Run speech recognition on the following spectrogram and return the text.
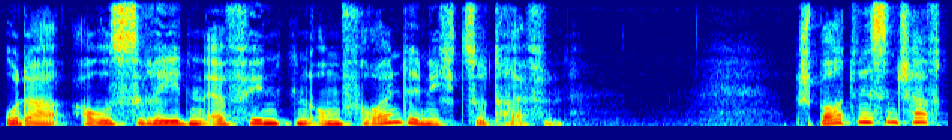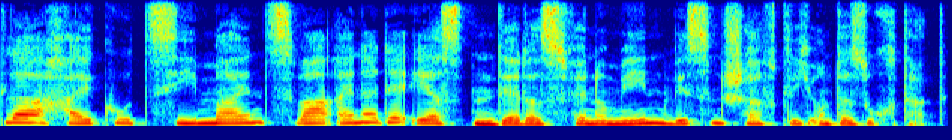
oder Ausreden erfinden, um Freunde nicht zu treffen. Sportwissenschaftler Heiko Ziemeins war einer der ersten, der das Phänomen wissenschaftlich untersucht hat.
